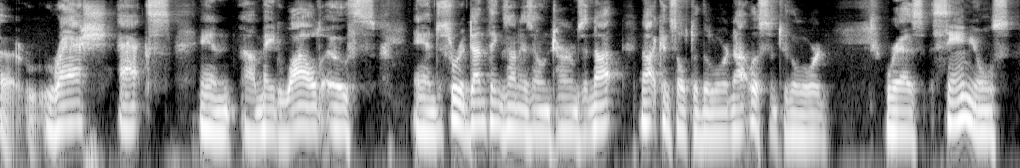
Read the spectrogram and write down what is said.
uh, rash acts and uh, made wild oaths and just sort of done things on his own terms and not not consulted the Lord, not listened to the Lord. Whereas Samuel's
